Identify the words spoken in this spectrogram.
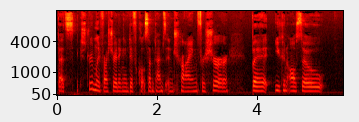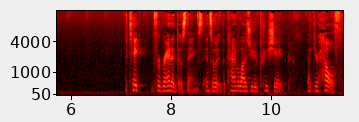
that's extremely frustrating and difficult sometimes and trying for sure. But you can also take for granted those things, and so it kind of allows you to appreciate like your health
